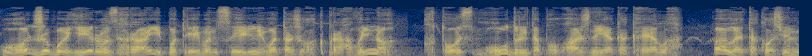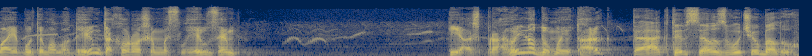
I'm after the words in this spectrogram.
Отже, Багіро з граї потрібен сильний ватажок, правильно? Хтось мудрий та поважний, як Акела. Але також він має бути молодим та хорошим мисливцем. Я ж правильно думаю, так? Так, ти все озвучив балу.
